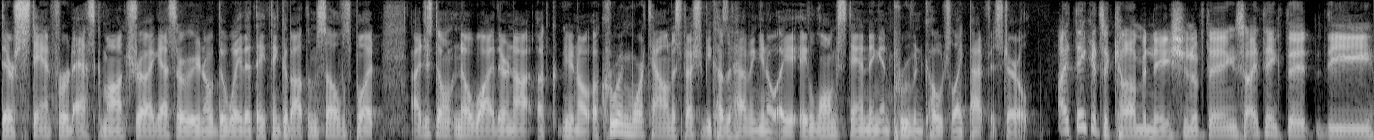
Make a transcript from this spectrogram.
their Stanford esque mantra, I guess, or you know the way that they think about themselves. But I just don't know why they're not you know accruing more talent, especially because of having you know a, a long standing and proven coach like Pat Fitzgerald. I think it's a combination of things. I think that the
